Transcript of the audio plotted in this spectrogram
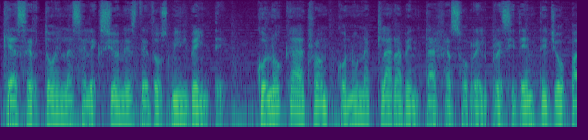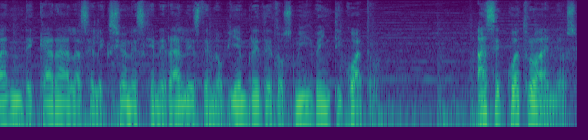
que acertó en las elecciones de 2020, coloca a Trump con una clara ventaja sobre el presidente Joe Biden de cara a las elecciones generales de noviembre de 2024. Hace cuatro años,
